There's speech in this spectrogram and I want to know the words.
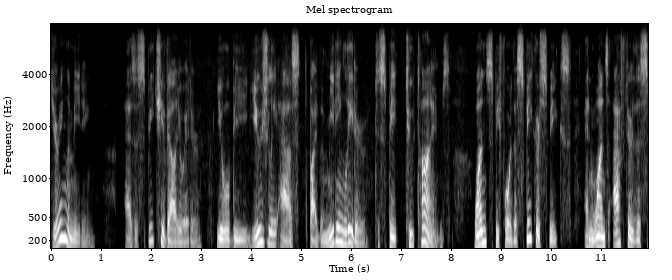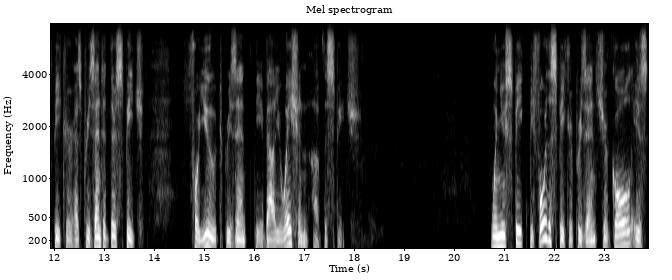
During the meeting, as a speech evaluator, you will be usually asked by the meeting leader to speak two times, once before the speaker speaks and once after the speaker has presented their speech for you to present the evaluation of the speech. When you speak before the speaker presents, your goal is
